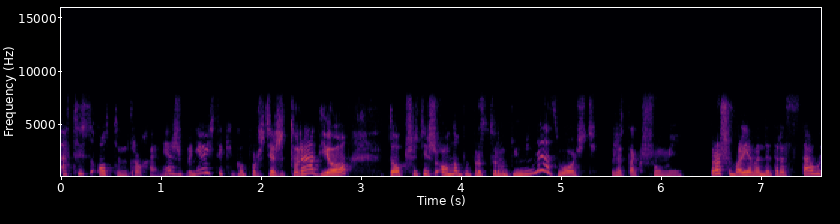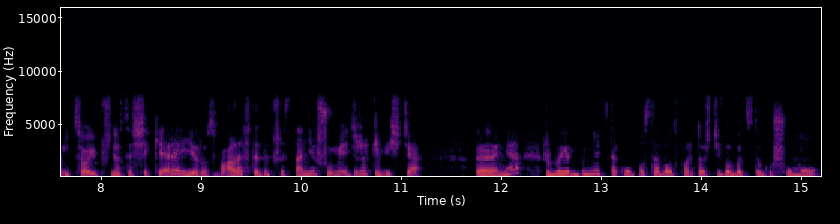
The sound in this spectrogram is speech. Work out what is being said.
A to jest o tym trochę, nie? Żeby nie mieć takiego poczucia, że to radio, to przecież ono po prostu robi mi na złość, że tak szumi. Proszę bardzo, ja będę teraz stał i co? I przyniosę siekierę i je rozwalę, wtedy przestanie szumieć rzeczywiście. E, nie? Żeby jakby mieć taką postawę otwartości wobec tego szumu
